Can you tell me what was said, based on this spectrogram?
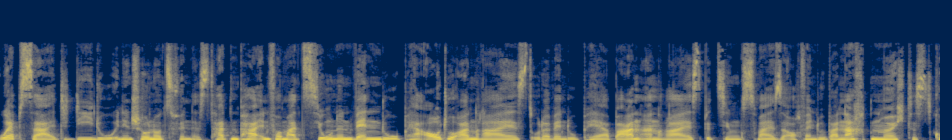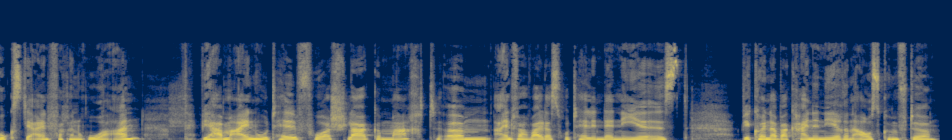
Website, die du in den Shownotes findest, hat ein paar Informationen, wenn du per Auto anreist oder wenn du per Bahn anreist, beziehungsweise auch wenn du übernachten möchtest, guckst dir einfach in Ruhe an. Wir haben einen Hotelvorschlag gemacht, ähm, einfach weil das Hotel in der Nähe ist. Wir können aber keine näheren Auskünfte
